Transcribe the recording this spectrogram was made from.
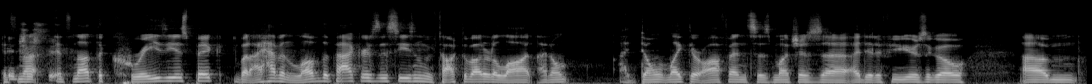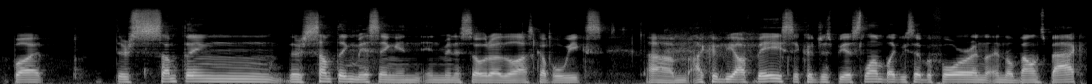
It's not it's not the craziest pick, but I haven't loved the Packers this season. We've talked about it a lot. I don't I don't like their offense as much as uh, I did a few years ago, um, but there's something there's something missing in, in Minnesota the last couple weeks. Um, I could be off base. It could just be a slump, like we said before, and and they'll bounce back.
